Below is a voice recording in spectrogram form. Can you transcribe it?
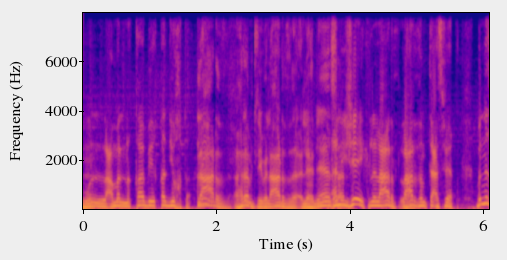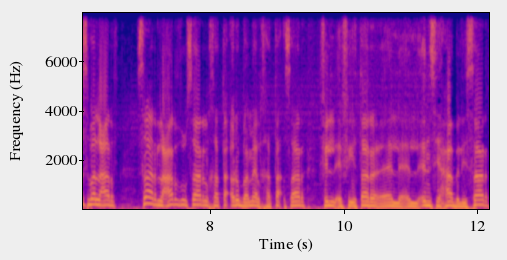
والعمل النقابي قد يخطئ. العرض هربت لي بالعرض لهنا أنا جايك للعرض العرض نتاع صفاق بالنسبة للعرض صار العرض وصار الخطأ ربما الخطأ صار في في إطار ال- الانسحاب اللي صار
